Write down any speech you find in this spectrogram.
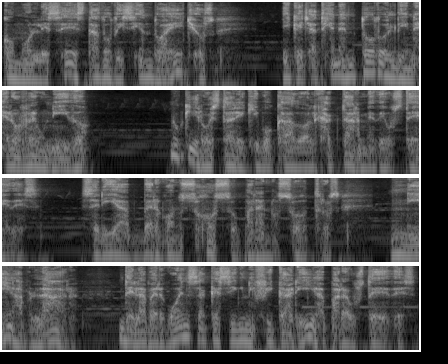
como les he estado diciendo a ellos, y que ya tienen todo el dinero reunido. No quiero estar equivocado al jactarme de ustedes. Sería vergonzoso para nosotros, ni hablar de la vergüenza que significaría para ustedes.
